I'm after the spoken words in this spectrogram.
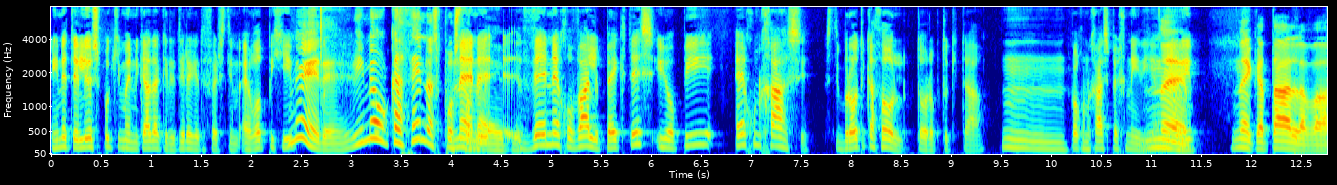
είναι τελείως υποκειμενικά τα κριτήρια για τη first team. Εγώ π.χ. Ναι, ρε. Είναι ο καθένας πώς ναι, το ναι, βλέπει. δεν έχω βάλει παίκτες οι οποίοι έχουν χάσει. Στην πρώτη καθόλου τώρα που το κοιτάω. Μμμ. Που έχουν χάσει παιχνίδια. Ναι. Δηλαδή, Ναι, κατάλαβα.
